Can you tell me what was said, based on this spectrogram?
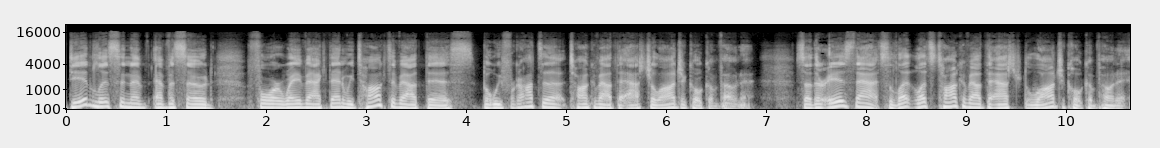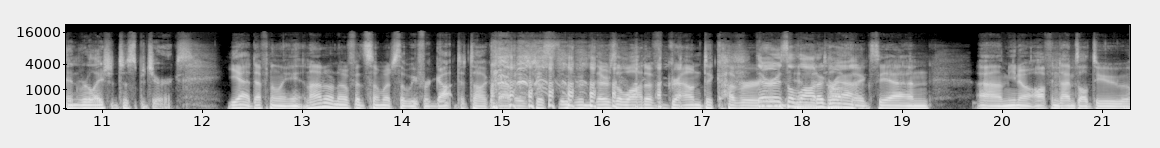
did listen to episode four way back then, we talked about this, but we forgot to talk about the astrological component. So there is that. So let, let's talk about the astrological component in relation to spagyrics. Yeah, definitely. And I don't know if it's so much that we forgot to talk about. It's just there's a lot of ground to cover. There is a lot of topics. ground. Yeah, and um, you know, oftentimes I'll do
